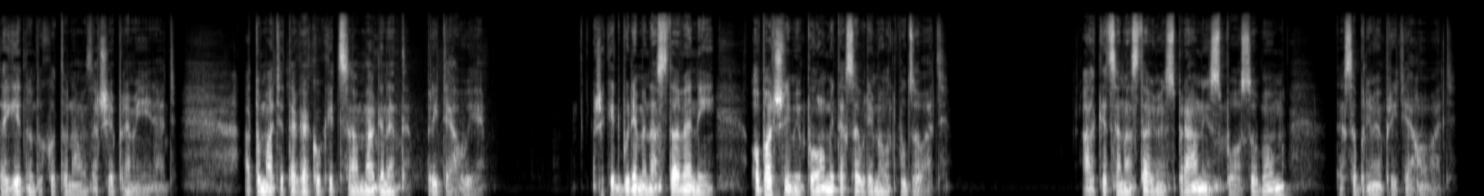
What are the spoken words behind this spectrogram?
tak jednoducho to nám začne premieňať. A to máte tak, ako keď sa magnet priťahuje. Že keď budeme nastavení opačnými polmi, tak sa budeme odpudzovať. Ale keď sa nastavíme správnym spôsobom, tak sa budeme priťahovať.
